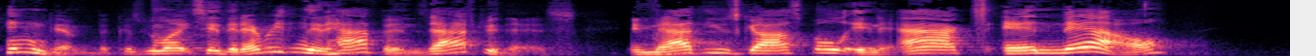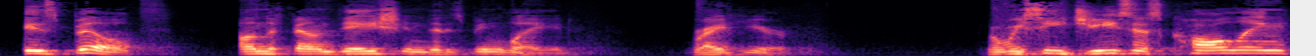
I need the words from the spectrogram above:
kingdom. Because we might say that everything that happens after this, in Matthew's gospel, in Acts, and now, is built on the foundation that is being laid right here. Where we see Jesus calling,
